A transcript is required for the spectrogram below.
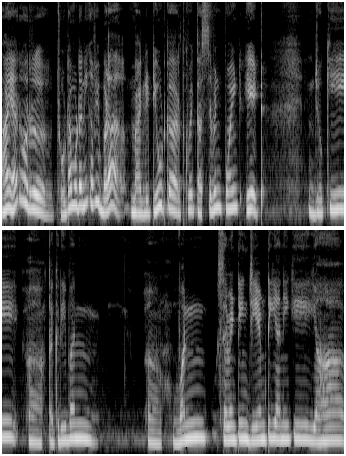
हाँ यार और छोटा मोटा नहीं काफ़ी बड़ा मैग्नीट्यूड का अर्थक्वेक था सेवन पॉइंट एट जो कि तकरीबन one seventeen G M T यानी कि यहाँ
